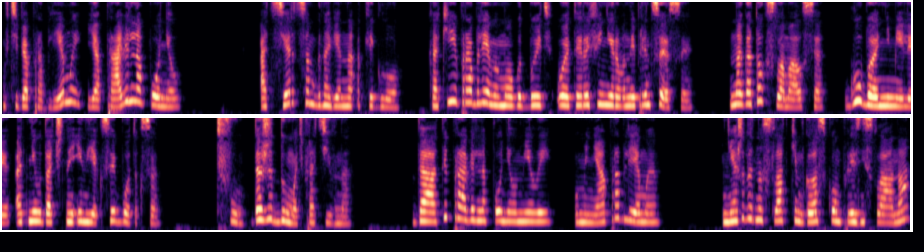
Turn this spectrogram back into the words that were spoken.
«У тебя проблемы? Я правильно понял?» От сердца мгновенно отлегло. Какие проблемы могут быть у этой рафинированной принцессы? Ноготок сломался, губы онемели от неудачной инъекции ботокса. Тфу, даже думать противно. Да, ты правильно понял, милый. У меня проблемы. Неожиданно сладким голоском произнесла она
